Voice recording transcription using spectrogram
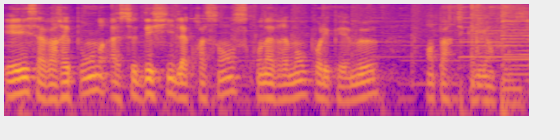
et ça va répondre à ce défi de la croissance qu'on a vraiment pour les PME, en particulier en France.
